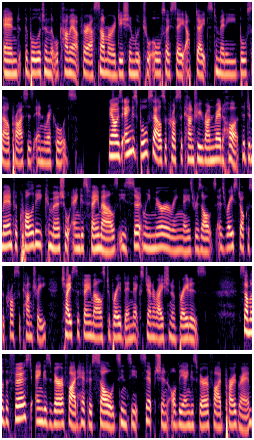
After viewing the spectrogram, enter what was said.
and the bulletin that will come out for our summer edition, which will also see updates to many bull sale prices and records. Now, as Angus bull sales across the country run red hot, the demand for quality commercial Angus females is certainly mirroring these results as restockers across the country chase the females to breed their next generation of breeders. Some of the first Angus verified heifers sold since the inception of the Angus Verified program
